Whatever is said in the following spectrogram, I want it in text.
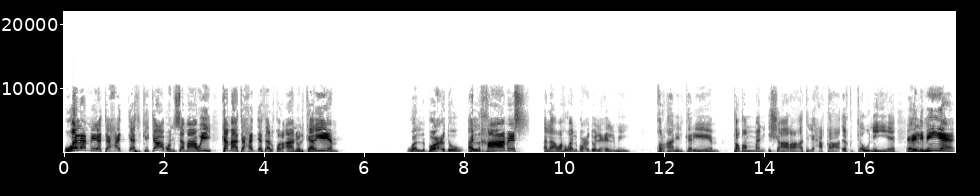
ولم يتحدث كتاب سماوي كما تحدث القرآن الكريم. والبعد الخامس ألا وهو البعد العلمي. القرآن الكريم تضمن إشارات لحقائق كونية علمية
